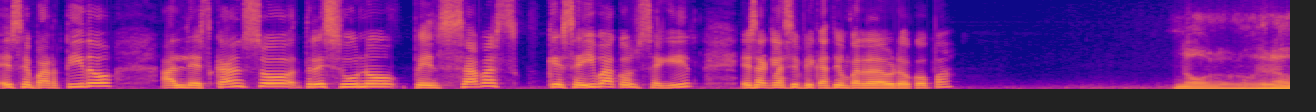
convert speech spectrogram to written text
ese partido, al descanso 3-1, ¿pensabas que que se iba a conseguir esa clasificación para la Eurocopa? No, no, no, era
